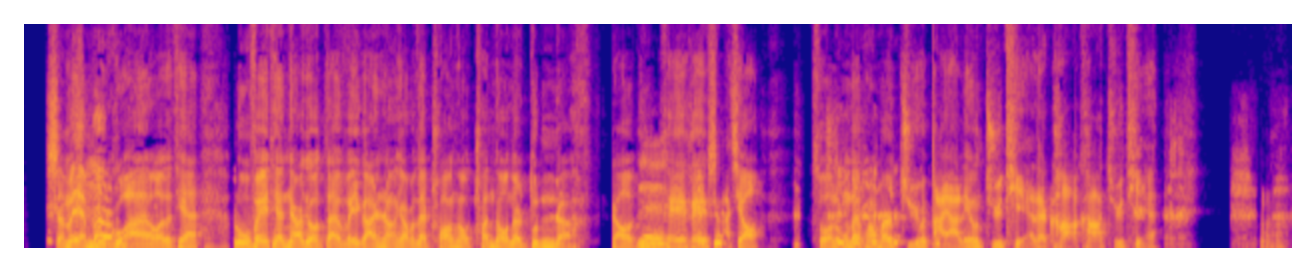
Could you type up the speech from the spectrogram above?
什么也不管，我的天！路飞天天就在桅杆上，要不在床头船头那儿蹲着，然后嘿嘿傻笑。索隆在旁边举个大哑铃，举铁在咔咔举铁。啊，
